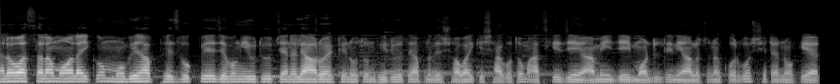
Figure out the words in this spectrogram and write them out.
হ্যালো, আসসালামু আলাইকুম। মুভি হাব ফেসবুক পেজ এবং ইউটিউব চ্যানেলে আরও একটি নতুন ভিডিওতে আপনাদের সবাইকে স্বাগতম। আজকে যে আমি যেই মডেলটি নিয়ে আলোচনা করব, সেটা নোকিয়ার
